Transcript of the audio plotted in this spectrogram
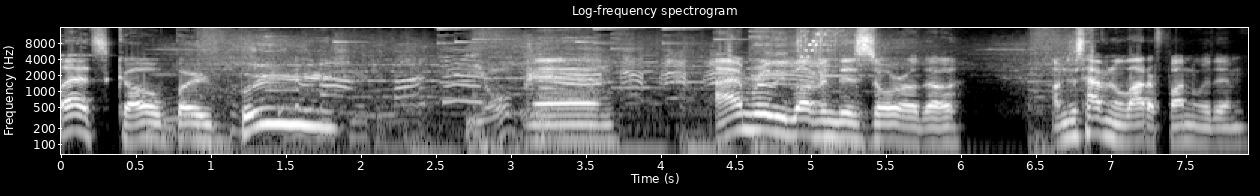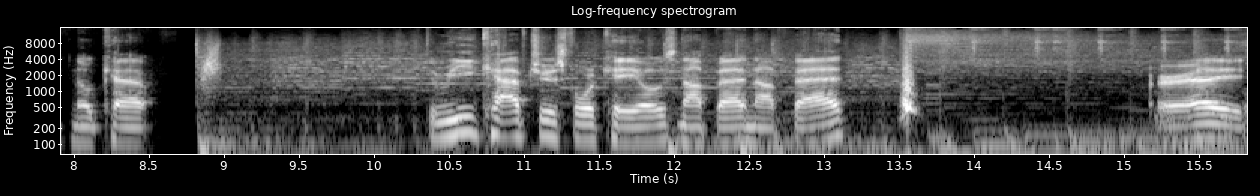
Let's go, baby! Man, I'm really loving this Zoro, though. I'm just having a lot of fun with him, no cap. Three captures, four KOs, not bad, not bad. Alright.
